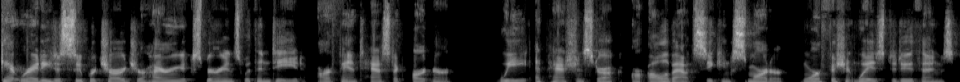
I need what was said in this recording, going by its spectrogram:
Get ready to supercharge your hiring experience with Indeed, our fantastic partner. We at PassionStruck are all about seeking smarter, more efficient ways to do things,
